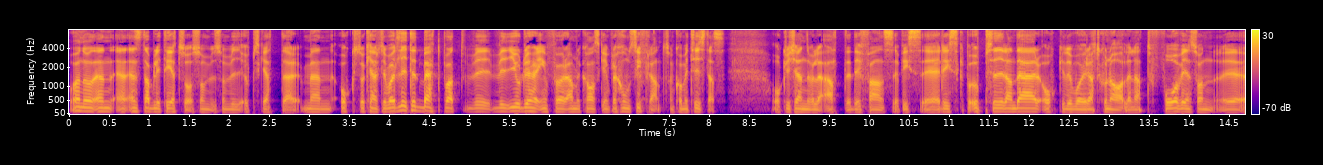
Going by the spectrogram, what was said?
och ändå en, en stabilitet så som, som vi uppskattar. Men också kanske, det var ett litet bett på att vi, vi gjorde det här inför amerikanska inflationssiffran som kom i tisdags. Och vi kände väl att det fanns en viss eh, risk på uppsidan där och det var ju rationalen att får vi en sån eh, eh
